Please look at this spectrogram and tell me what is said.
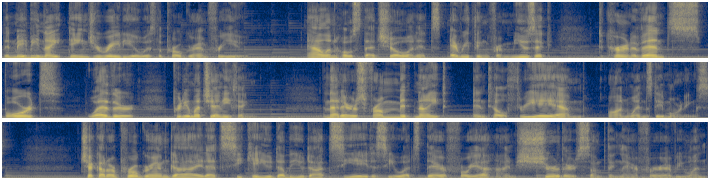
then maybe Night Danger Radio is the program for you. Alan hosts that show, and it's everything from music to current events, sports, weather, pretty much anything. And that airs from midnight until 3 a.m. on Wednesday mornings. Check out our program guide at ckuw.ca to see what's there for you. I'm sure there's something there for everyone.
